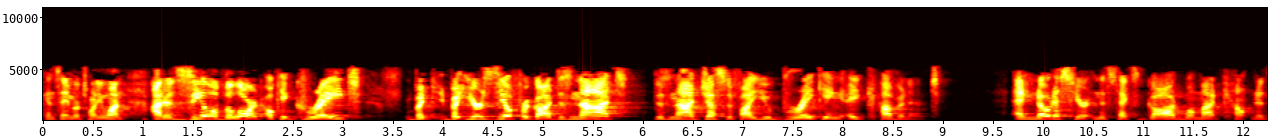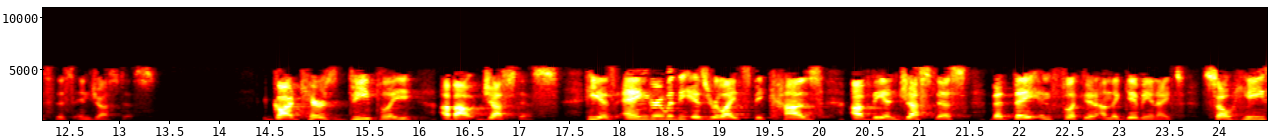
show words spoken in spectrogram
2 Samuel 21, out of zeal of the Lord. Okay, great. But, but your zeal for God does not, does not justify you breaking a covenant. And notice here in this text, God will not countenance this injustice. God cares deeply about justice. He is angry with the Israelites because of the injustice that they inflicted on the Gibeonites. So he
